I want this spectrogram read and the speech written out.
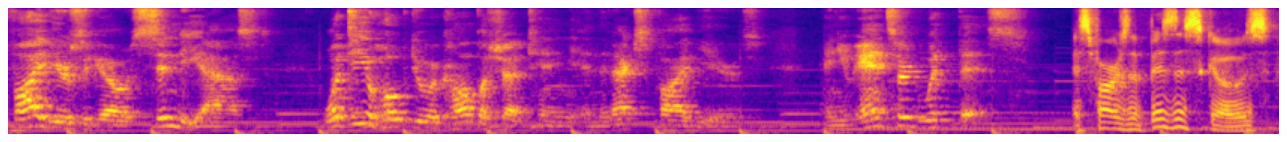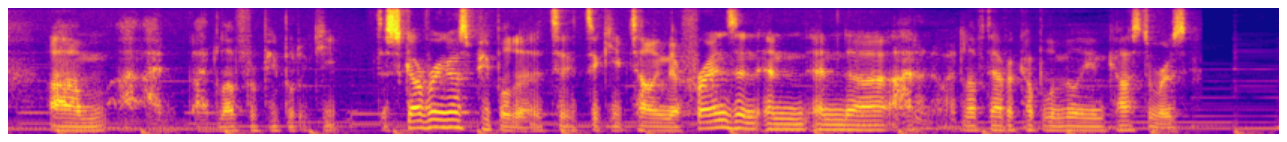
Five years ago, Cindy asked, what do you hope to accomplish at Ting in the next five years? And you answered with this. As far as the business goes, um, I'd, I'd, love for people to keep discovering us, people to, to, to keep telling their friends, and, and, and uh, I don't know, I'd love to have a couple of million customers.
